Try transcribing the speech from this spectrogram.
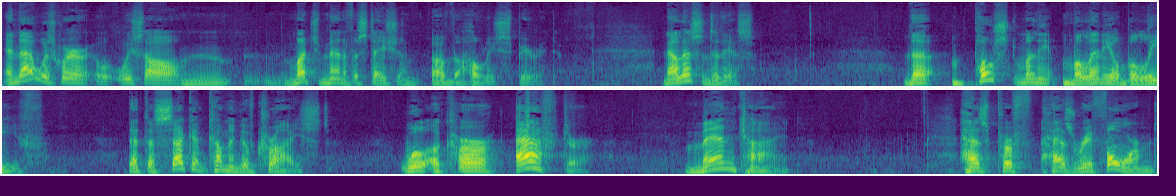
And that was where we saw m- much manifestation of the Holy Spirit. Now, listen to this. The post millennial belief that the second coming of Christ will occur after mankind has, perf- has reformed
